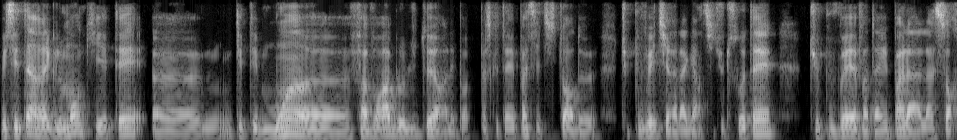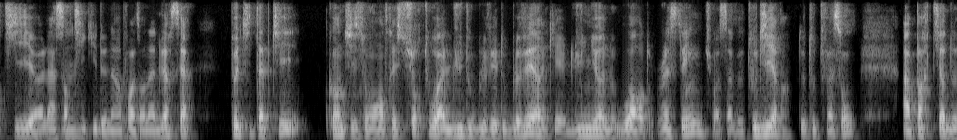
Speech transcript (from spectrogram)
Mais c'était un règlement qui était, euh, qui était moins euh, favorable aux lutteurs à l'époque, parce que tu n'avais pas cette histoire de, tu pouvais tirer la garde si tu le souhaitais, tu pouvais, enfin, tu n'avais pas la, la, sortie, euh, la sortie mm. qui donnait un point à ton adversaire. Petit à petit, quand ils sont rentrés surtout à l'UWW, hein, qui est l'Union World Wrestling, tu vois, ça veut tout dire de toute façon. À partir de,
